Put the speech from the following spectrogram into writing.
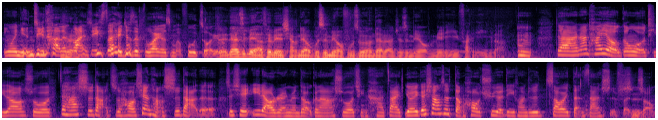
因为年纪大的关系，所以就是不会有什么副作用对，。但这边也要特别强调，不是没有副作用，代表就是没有免疫反应啦。嗯，对啊，那他有跟我提到说，在他施打之后，现场施打的这些医疗人员都有跟他说，请他在有一个像是等候区的地方，就是稍微等三十分钟。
